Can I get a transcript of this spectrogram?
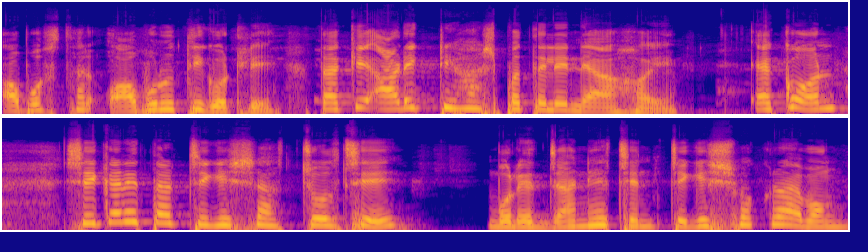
অবস্থার অবনতি ঘটলে তাকে আরেকটি হাসপাতালে নেওয়া হয়। এখন সেখানে তার চিকিৎসা চলছে বলে জানিয়েছেন চিকিৎসকরা এবং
